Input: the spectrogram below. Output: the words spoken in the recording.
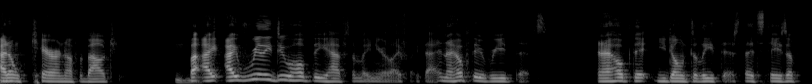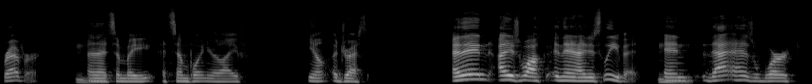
I don't care enough about you. Mm-hmm. But I, I really do hope that you have somebody in your life like that. And I hope they read this. And I hope that you don't delete this, that stays up forever. And that somebody at some point in your life, you know, addresses it. And then I just walk and then I just leave it. And that has worked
